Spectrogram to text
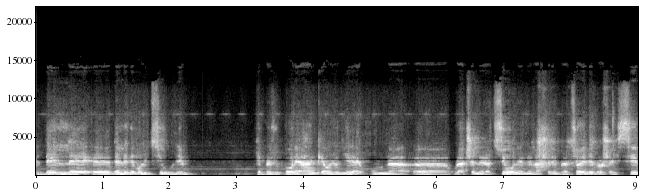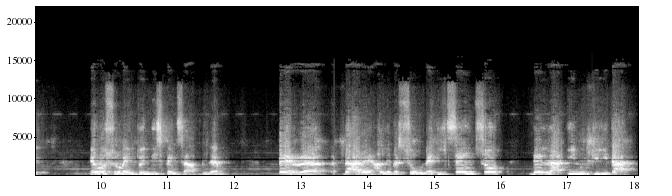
delle, eh, delle, demolizioni, che presuppone anche voglio dire, eh, un'accelerazione nella celebrazione dei processi, è uno strumento indispensabile per dare alle persone il senso della inutilità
